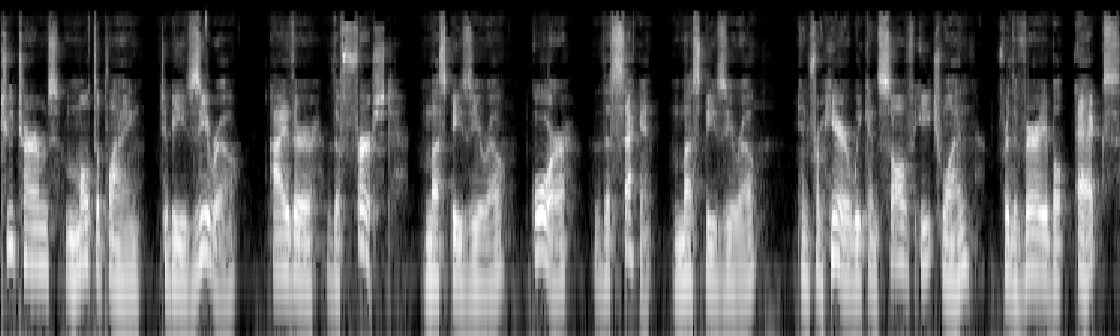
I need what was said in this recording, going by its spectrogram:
two terms multiplying to be 0, either the first must be 0 or the second must be 0. And from here we can solve each one for the variable x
